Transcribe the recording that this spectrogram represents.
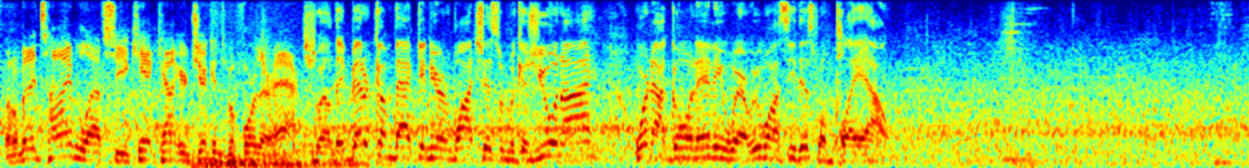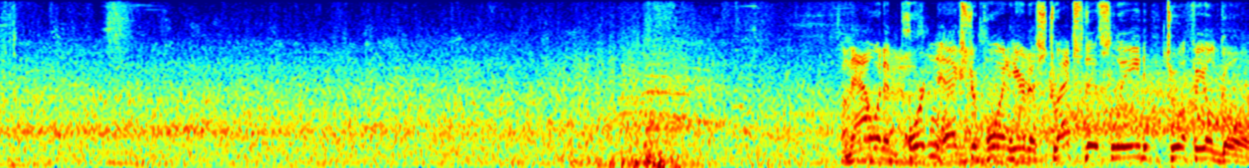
a little bit of time left, so you can't count your chickens before they're hatched. well, they better come back in here and watch this one because you and I, we're not going anywhere. We want to see this one play out. Now an important extra point here to stretch this lead to a field goal.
